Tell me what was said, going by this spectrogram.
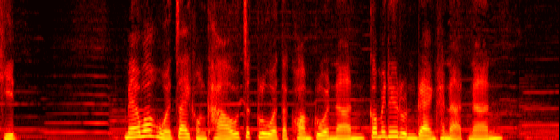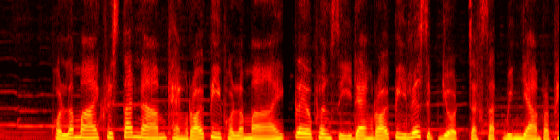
คิด แม้ว่าหัวใจของเขาจะกลัวแต่ความกลัวนั้นก็ไม่ได้รุนแรงขนาดนั้น ผลไม้คริสตัลน้ำแข็งร้อยปีผลไม้เปลวเพลิงสีแดงร้อยปีเลือดสิบหยดจากสัตว์วิญญาณประเภ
